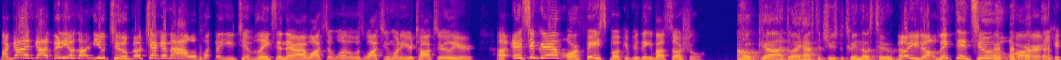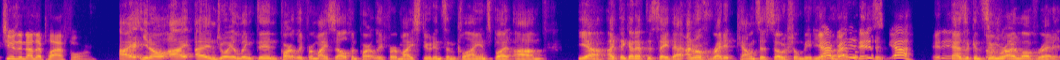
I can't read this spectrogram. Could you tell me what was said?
my guy's got videos on YouTube. Go check him out. We'll put the YouTube links in there. I watched it. Was watching one of your talks earlier. Uh, Instagram or Facebook if you're thinking about social. Oh God, do I have to choose between those two? No, you don't. LinkedIn too, or you could choose another platform. I, you know, I I enjoy LinkedIn partly for myself and partly for my students and clients, but um, yeah, I think I'd have to say that. I don't know if Reddit counts as social media. Yeah, Reddit is. Yeah, it is. As a consumer, I love Reddit.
